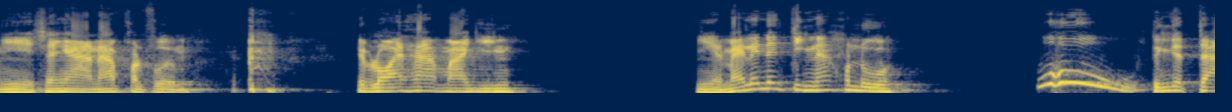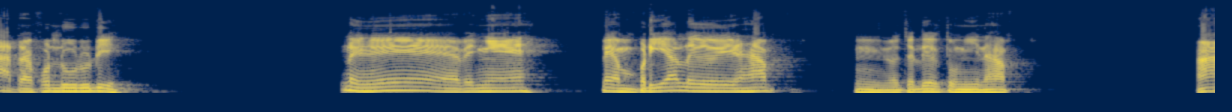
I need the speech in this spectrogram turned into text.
นี่ใช้งานนะครับ คอนเฟิร์ม เรียบร้อยฮะมายิง นี่เห็นไหมเล่นได้จริงนะ คนดูวู้ฮู้ถึงจะจัดอะคนดูดูดิเนี่เป็นไงแหลมเปรี้ยเลยนะครับ อืมเราจะเลือกตรงนี้นะครับ อะ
